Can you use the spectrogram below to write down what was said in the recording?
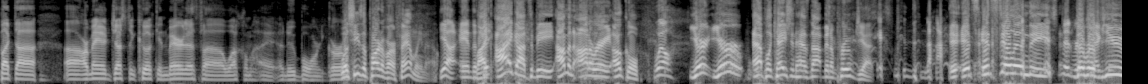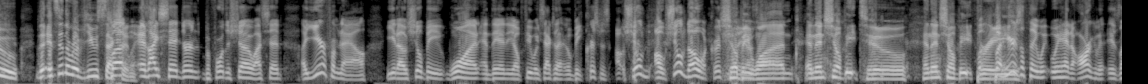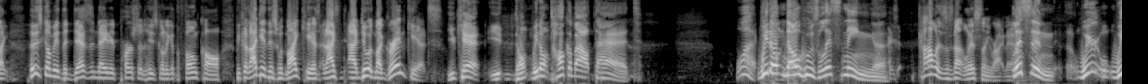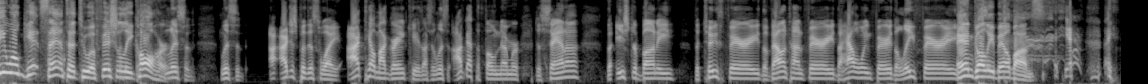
but uh, uh, our man Justin Cook and Meredith uh, welcome a, a newborn girl. Well, she's a part of our family now. yeah, and the Like thing- I got to be, I'm an honorary uncle. well, your your application has not been approved yet. It's been denied. It, it's it's still in the the review. The, it's in the review section. But as I said during before the show, I said a year from now, you know, she'll be one, and then you know, a few weeks after that, it'll be Christmas. Oh, she'll oh, she'll know what Christmas. Is. She'll be one, and then she'll be two, and then she'll be But, three. but here's the thing: we, we had an argument. Is like who's going to be the designated person who's going to get the phone call? Because I did this with my kids, and I I do it with my grandkids. You can't. You don't. We don't talk about that. What? We don't know who's listening. Collins is not listening right now. Listen, we're we will get Santa to officially call her. Listen, listen. I, I just put it this way. I tell my grandkids, I said, listen, I've got the phone number to Santa, the Easter Bunny, the Tooth Fairy, the Valentine Fairy, the Halloween Fairy, the Leaf Fairy. And Gully bail bonds. yeah,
